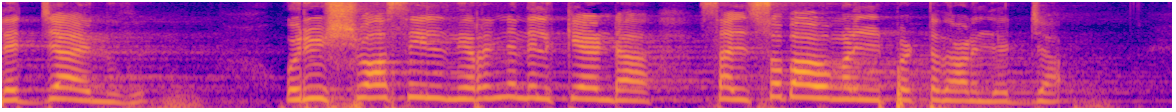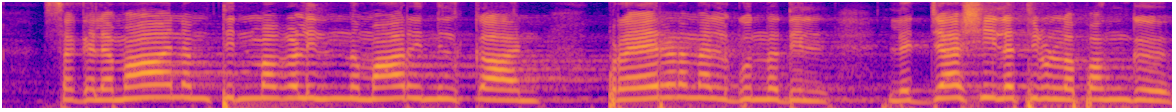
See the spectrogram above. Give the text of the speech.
ലജ്ജ എന്നത്. ഒരു വിശ്വാസിയിൽ നിറഞ്ഞു നിൽക്കേണ്ട സൽസ്വഭാവങ്ങളിൽപ്പെട്ടതാണ് ലജ്ജ. സകലമാനം തിന്മകളിൽ നിന്ന് മാറി നിൽക്കാൻ പ്രേരണ നൽകുന്നതിൽ ലജ്ജാശീലത്തിനുള്ള പങ്ക്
